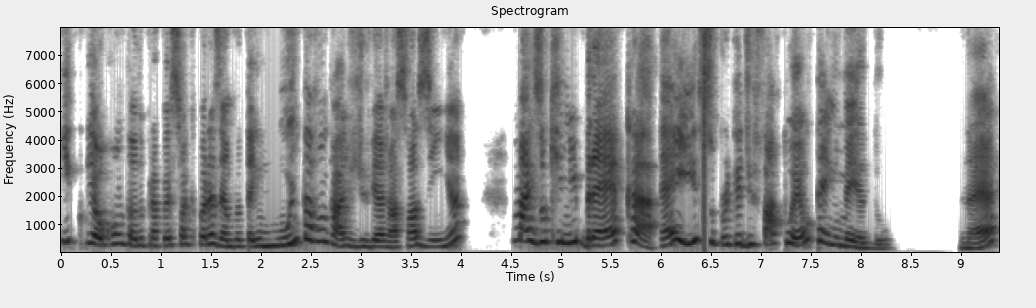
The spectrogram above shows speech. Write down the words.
E eu contando para a pessoa que, por exemplo, eu tenho muita vontade de viajar sozinha, mas o que me breca é isso, porque de fato eu tenho medo, né?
